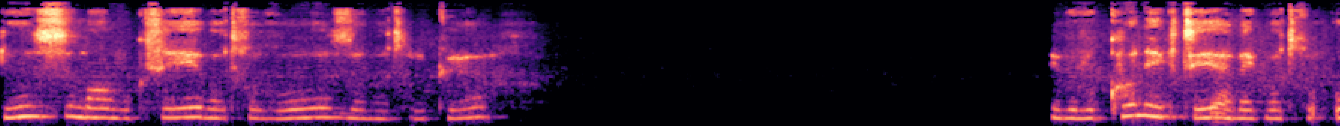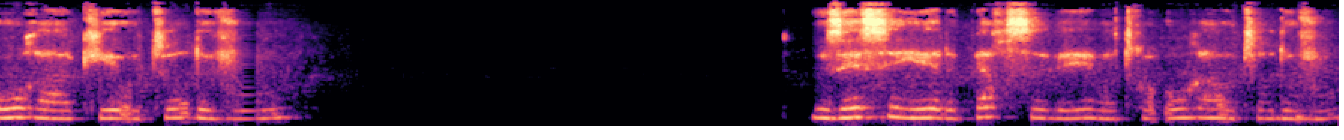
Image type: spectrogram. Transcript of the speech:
Doucement, vous créez votre rose dans votre cœur. Et vous vous connectez avec votre aura qui est autour de vous. Vous essayez de percevoir votre aura autour de vous,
